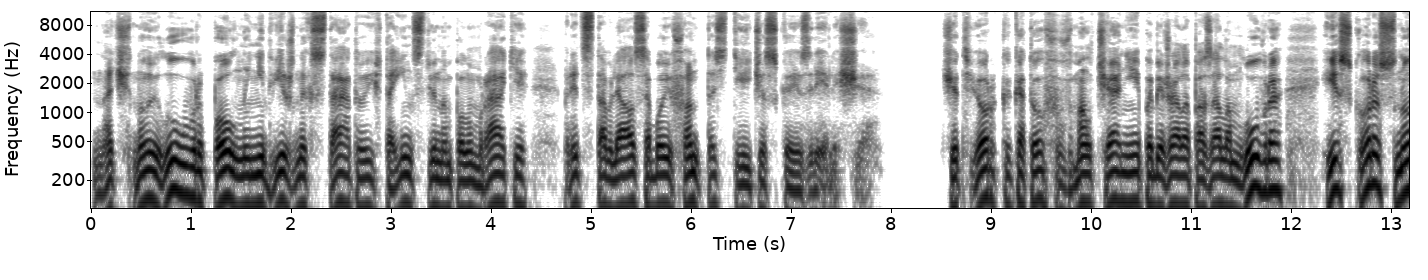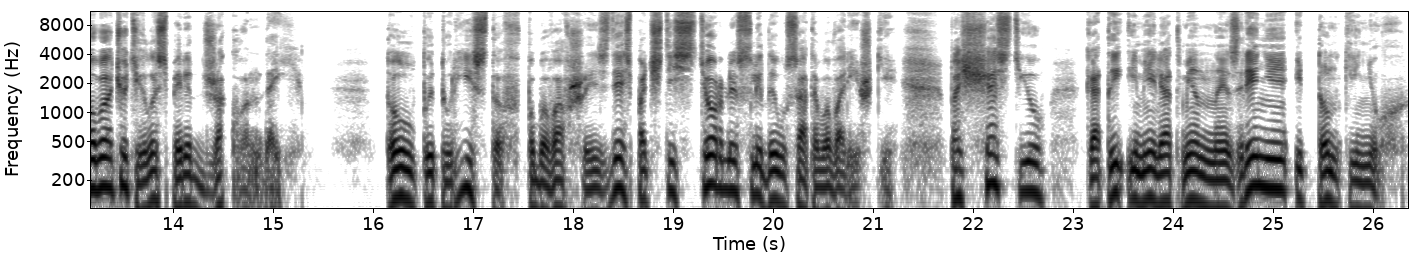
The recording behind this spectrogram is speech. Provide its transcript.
ночной Лувр, полный недвижных статуй в таинственном полумраке, представлял собой фантастическое зрелище. Четверка котов в молчании побежала по залам Лувра и скоро снова очутилась перед Джакондой. Толпы туристов, побывавшие здесь, почти стерли следы усатого воришки. По счастью, коты имели отменное зрение и тонкий нюх.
